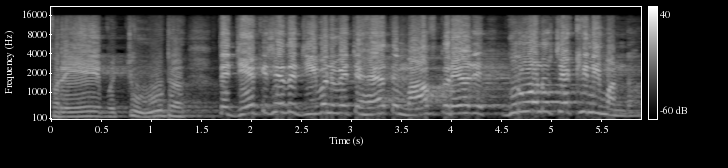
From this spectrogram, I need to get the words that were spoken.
ਫਰੇਬ, ਝੂਠ ਤੇ ਜੇ ਕਿਸੇ ਦੇ ਜੀਵਨ ਵਿੱਚ ਹੈ ਤੇ ਮਾਫ ਕਰਿਆ ਜੇ, ਗੁਰੂਆਂ ਨੂੰ ਸਿੱਖ ਹੀ ਨਹੀਂ ਮੰਨਦਾ।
